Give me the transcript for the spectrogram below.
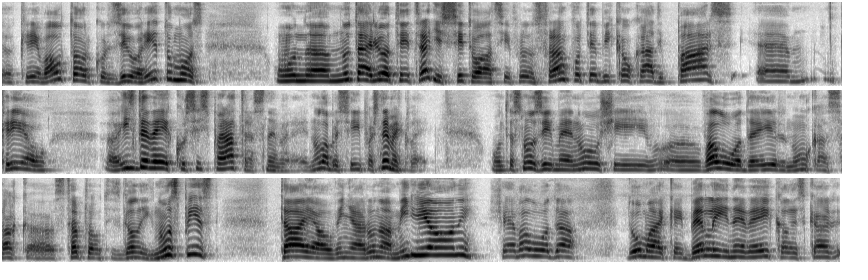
uh, Krievu autori, kur dzīvo rietumos, Un, um, nu, tā ir ļoti traģiska situācija. Protams, Frankfurtē bija kaut kādi pāris Krievu uh, izdevēji, kurus vispār atrast nevarēja. Nu, labi, es īpaši nemeklēju. Un tas nozīmē, nu, šī uh, valoda ir, nu, kā saka, starptautiski galīgi nospiest. Tā jau viņā runā miljoni šajā valodā. Domāju, ka Berlīnē veikali, es kār,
